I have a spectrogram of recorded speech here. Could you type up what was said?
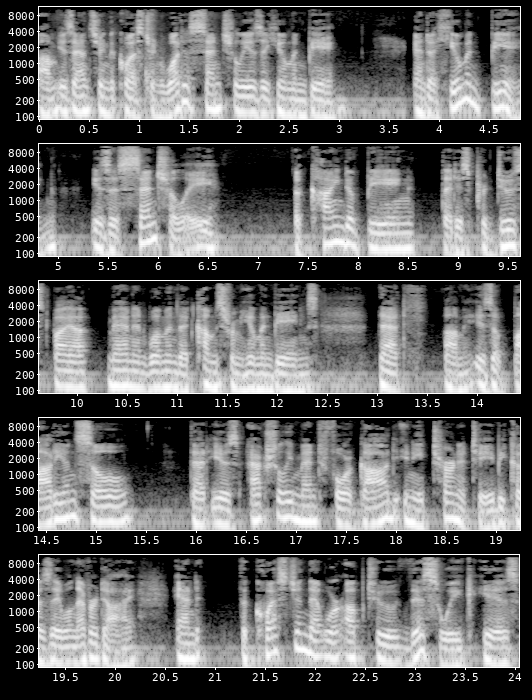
um, is answering the question, what essentially is a human being? And a human being is essentially the kind of being that is produced by a man and woman that comes from human beings, that um, is a body and soul, that is actually meant for God in eternity because they will never die. And the question that we're up to this week is,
